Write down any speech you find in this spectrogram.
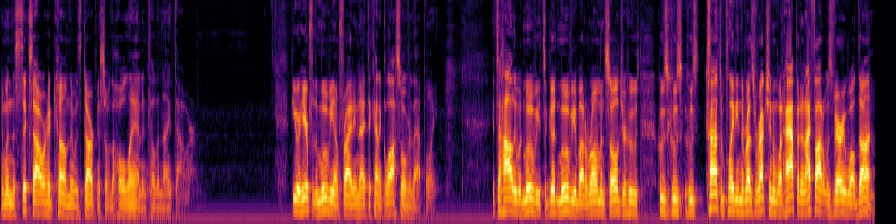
And when the sixth hour had come, there was darkness over the whole land until the ninth hour. If you were here for the movie on Friday night, they kind of gloss over that point. It's a Hollywood movie. It's a good movie about a Roman soldier who's, who's, who's, who's contemplating the resurrection and what happened, and I thought it was very well done.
